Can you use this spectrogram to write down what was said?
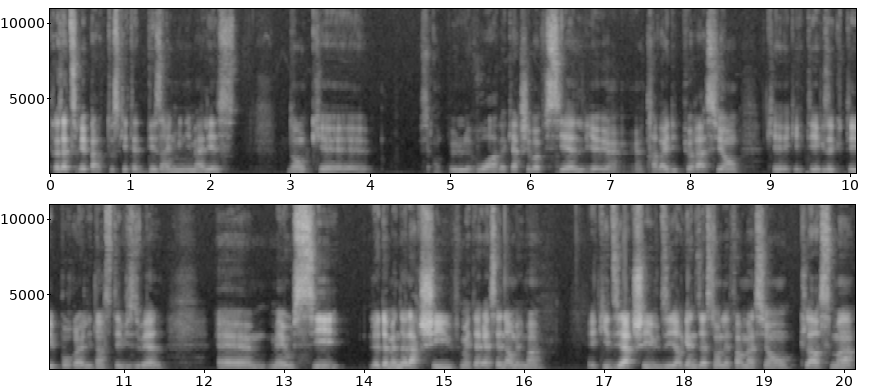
très attiré par tout ce qui était design minimaliste. Donc on peut le voir avec Archive officielle, il y a eu un, travail d'épuration qui, a été exécuté pour euh, l'identité visuelle. Euh, mais aussi, le domaine de l'archive m'intéressait énormément. Et qui dit archive dit organisation de l'information, classement,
